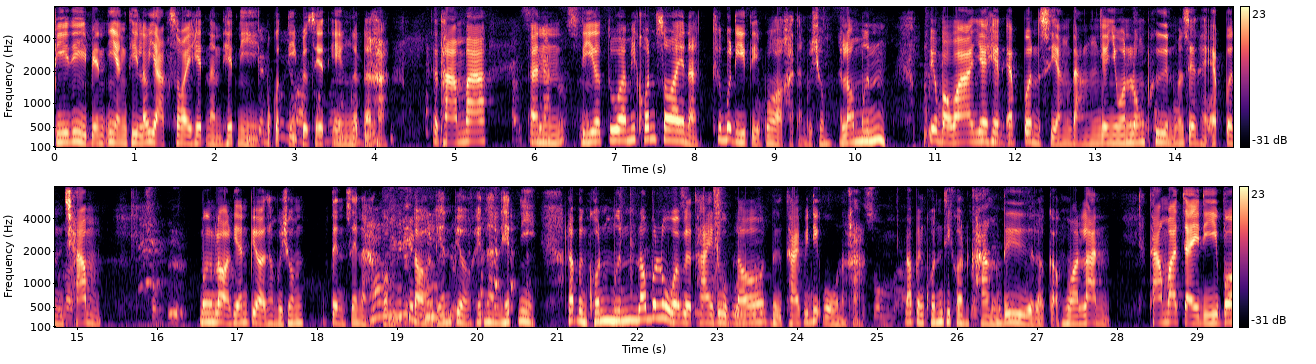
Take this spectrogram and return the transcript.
ปีนี้เป็นอีหยังที่เราอยากซอยเฮ็ดนั่นเฮ็ดนี่ปกติเปียวสิเฮ็ดเองหมดนะคะแต่ถามว่าอันดีกับตัวมีคนซอยน่ะ คือบ่ดีติบ่ค่ะท่านผู้ชม เรามึนเปียวบอกว่าอย่าเฮ็ดแอปเปิลเสียงดังอย่าโยนลงพื้นมันสิเฮ็ดให้แอปเปิลช้ำ som du. มึงหล่อเลียนเปรียวท่านผู้ชมเต้นเสนากล่องหล่อเลียนเปรียวเฮ็ดนั่นเฮ็ดนี่เราเป็นคนมึนเราบ่รู้ว่าเบียวถ่ายรูปแล้วหรือถ่ายวิดีโอนะคะ Som, เราเป็นคนที่ค่อนข้างดื้อแล้วก็หัวลั่นถามว่าใจดีบ่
